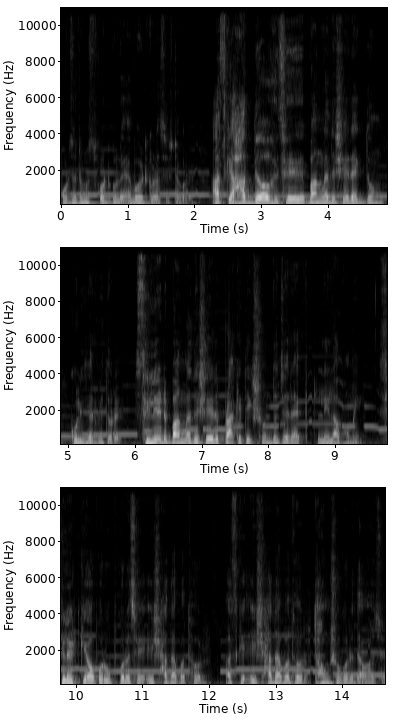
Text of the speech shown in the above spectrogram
পর্যটন স্পটগুলো অ্যাভয়েড করার চেষ্টা করে। আজকে হাত দেওয়া হয়েছে বাংলাদেশের একদম কলিজার ভিতরে। সিলেট বাংলাদেশের প্রাকৃতিক সৌন্দর্যের এক লীলাভূমি। সিলেটকে অপরূপ করেছে এই সাদা পাথর। আজকে এই সাদা পাথর ধ্বংস করে দেওয়া হয়েছে।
